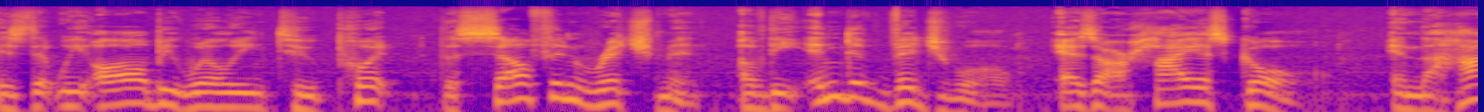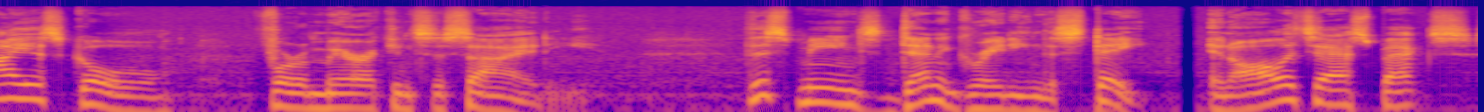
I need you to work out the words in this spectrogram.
is that we all be willing to put the self enrichment of the individual as our highest goal and the highest goal for American society. This means denigrating the state in all its aspects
